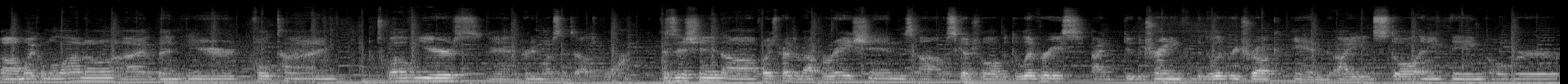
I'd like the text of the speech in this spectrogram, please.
Uh, Michael Milano. I've been here full time 12 years, and pretty much since I was born position, uh, Vice President of Operations, um, schedule all the deliveries. I do the training for the delivery truck and I install anything over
